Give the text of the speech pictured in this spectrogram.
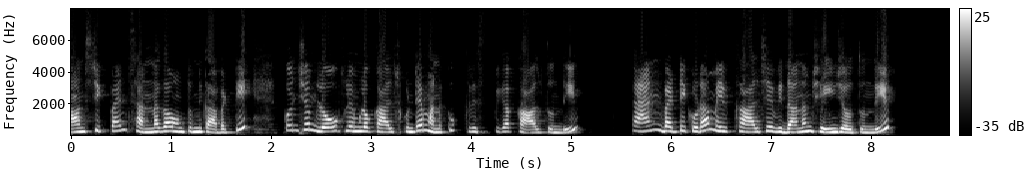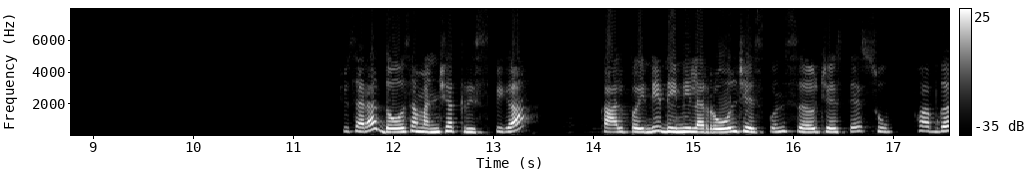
నాన్ స్టిక్ ప్యాన్ సన్నగా ఉంటుంది కాబట్టి కొంచెం లో ఫ్లేమ్లో కాల్చుకుంటే మనకు క్రిస్పీగా కాలుతుంది. ప్యాన్ బట్టి కూడా మీరు కాల్చే విధానం చేంజ్ అవుతుంది. చూసారా? దోశ మంచిగా క్రిస్పీగా కాలిపోయింది. దీన్ని ఇలా రోల్ చేసుకొని సర్వ్ చేస్తే సూపర్గా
